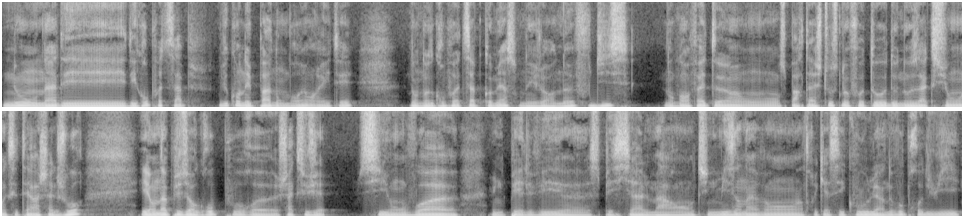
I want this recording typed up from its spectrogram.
Nous, on a des, des groupes WhatsApp, vu qu'on n'est pas nombreux en réalité dans notre groupe WhatsApp commerce, on est genre 9 ou 10. Donc en fait, euh, on se partage tous nos photos de nos actions, etc. chaque jour. Et on a plusieurs groupes pour euh, chaque sujet. Si on voit euh, une PLV spéciale, marrante, une mise en avant, un truc assez cool, un nouveau produit,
